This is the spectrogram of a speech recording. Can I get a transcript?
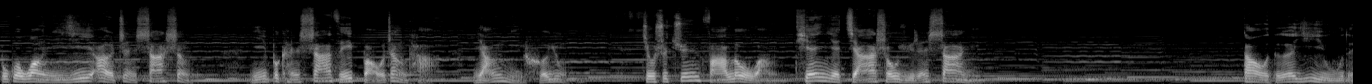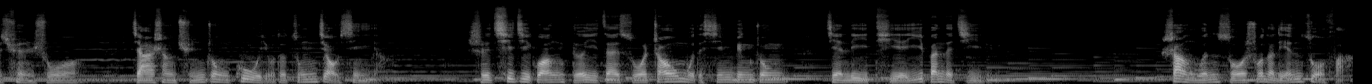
不过望你一二阵杀胜，你不肯杀贼保障他，养你何用？就是军法漏网，天也假手与人杀你。道德义务的劝说，加上群众固有的宗教信仰，使戚继光得以在所招募的新兵中。建立铁一般的纪律。上文所说的连坐法，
